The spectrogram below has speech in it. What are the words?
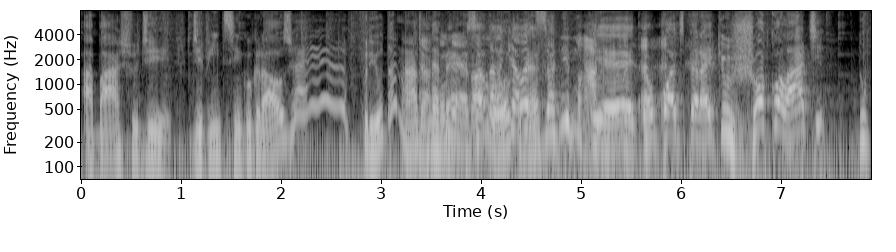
abaixo de, de 25 graus já é frio danado, Já né, começa Beto? Tá a dar louco, aquela né? desanimada. É, então pode esperar aí que o chocolate do,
